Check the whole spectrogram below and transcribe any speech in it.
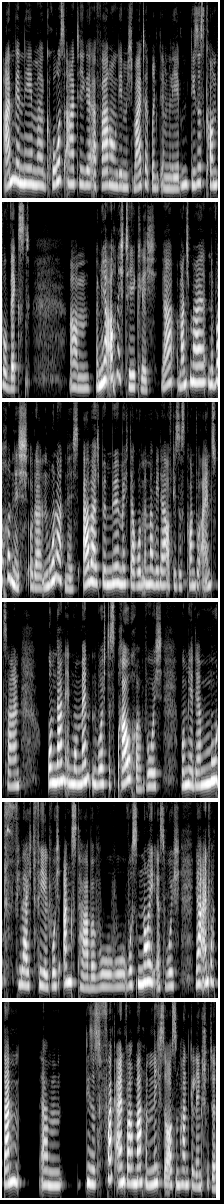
angenehme, großartige Erfahrung, die mich weiterbringt im Leben. Dieses Konto wächst. Ähm, bei mir auch nicht täglich, ja, manchmal eine Woche nicht oder einen Monat nicht, aber ich bemühe mich darum, immer wieder auf dieses Konto einzuzahlen um dann in Momenten, wo ich das brauche, wo ich, wo mir der Mut vielleicht fehlt, wo ich Angst habe, wo, wo, wo es neu ist, wo ich ja einfach dann ähm, dieses Fuck einfach machen, nicht so aus dem Handgelenk schütte.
